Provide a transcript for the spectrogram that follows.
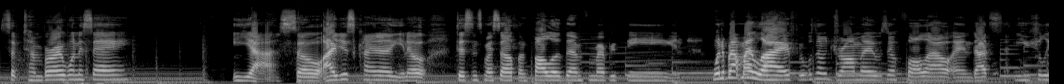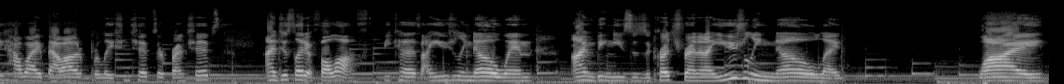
September, I want to say. Yeah, so I just kind of, you know, distanced myself and followed them from everything and went about my life. It was no drama, it was no fallout, and that's usually how I bow out of relationships or friendships. I just let it fall off because I usually know when I'm being used as a crutch friend, and I usually know like why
